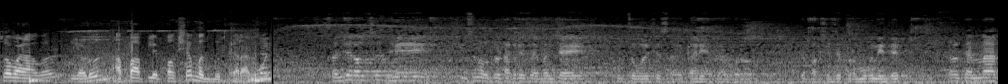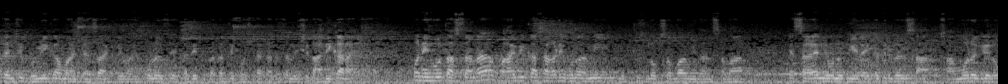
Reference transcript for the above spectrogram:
स्वबळावर लढून आपापले पक्ष मजबूत करावे. संजय राऊत साहेब हे शिवसेना उद्धव ठाकरे साहेबांचे खूप जवळचे सहकारी आहेत त्याबरोबर. ते पक्षाचे प्रमुख नेते तर त्यांना त्यांची भूमिका मांडण्याचा किंवा एकूणच एखादी प्रकारची घोषणा करण्याचा निश्चित अधिकार आहे. पण हे होत असताना महाविकास आघाडी म्हणून आम्ही नुकतीच लोकसभा विधानसभा या सगळ्या निवडणुकीला एकत्रितपणे सा सामोरं गेलो.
